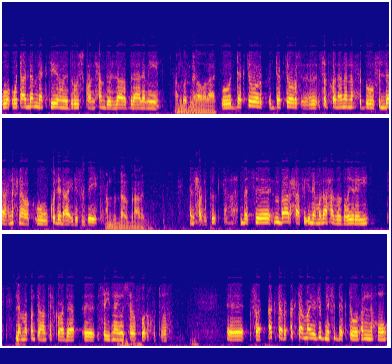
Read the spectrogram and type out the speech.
وتعلمنا كثير من دروسكم. الحمد لله رب العالمين. حفظك الله ورعاك والدكتور الدكتور صدقا أنا نحبه في الله نحن وك- وكل العائلة في البيت. الحمد لله رب العالمين. الحمد لله. بس امبارحة في إلي ملاحظة صغيرة. لما كنتوا عم تحكوا على آه، سيدنا يوسف وأخوته. آه، فأكثر أكثر ما يعجبني في الدكتور أنه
